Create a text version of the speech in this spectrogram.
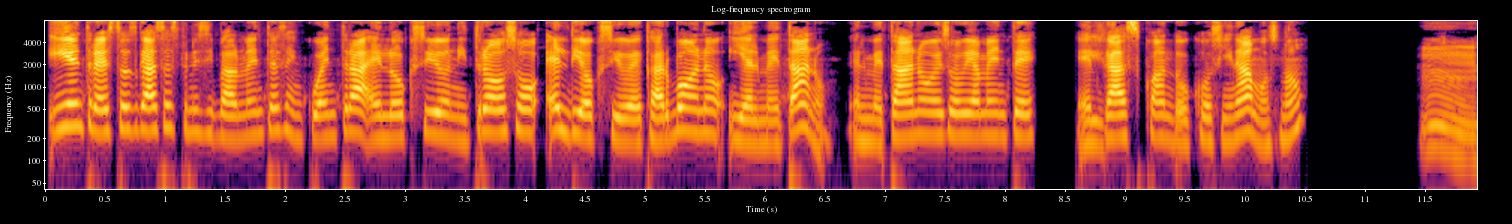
Y entre estos gases principalmente se encuentra el óxido nitroso, el dióxido de carbono y el metano. El metano es obviamente el gas cuando cocinamos, ¿no? Mm,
